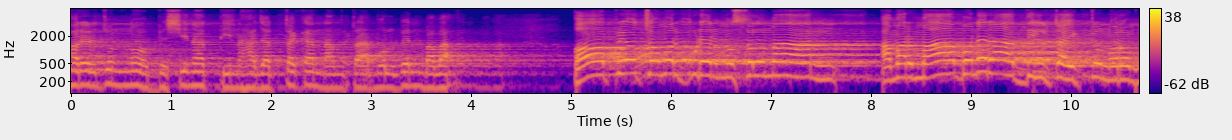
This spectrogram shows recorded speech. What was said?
ঘরের জন্য বেশি না তিন হাজার টাকা নামটা বলবেন বাবা। অপ্রিয় চমরপুরের মুসলমান, আমার মা বোনেরা দিলটা একটু নরম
